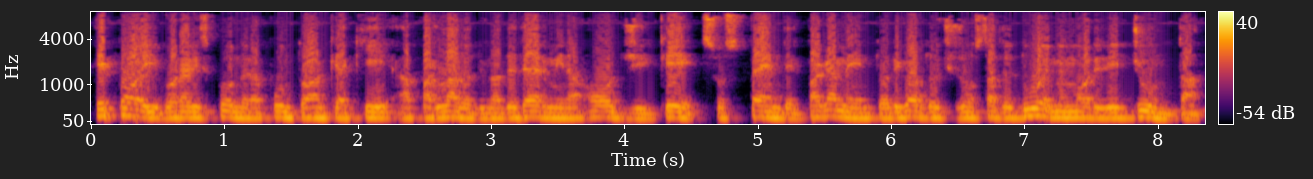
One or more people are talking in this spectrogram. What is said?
e poi vorrei rispondere appunto anche a chi ha parlato di una determina oggi che sospende il pagamento. Ricordo che ci sono state due memorie di giunta,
